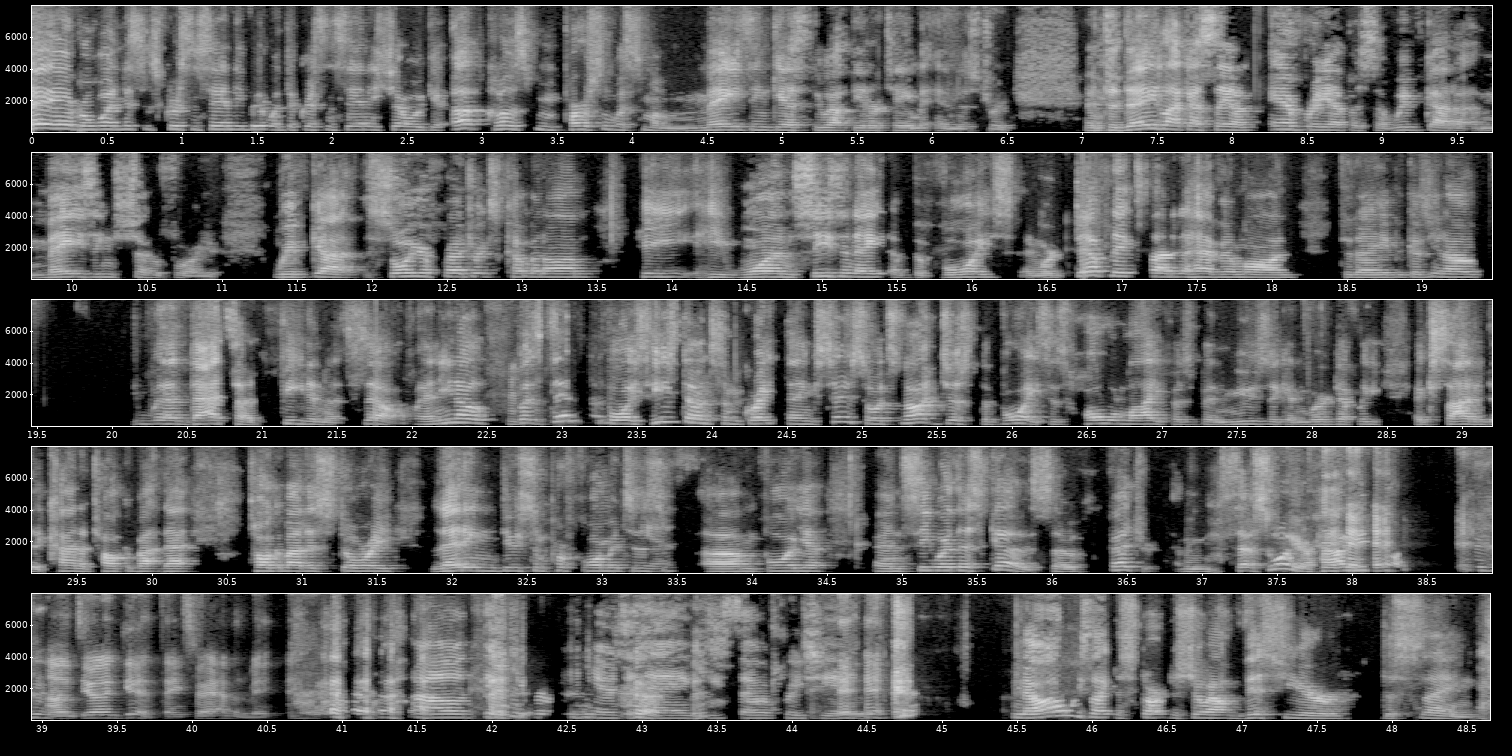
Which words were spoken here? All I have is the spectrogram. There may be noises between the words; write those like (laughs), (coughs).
Hey everyone, this is Chris and Sandy Bit with the Chris and Sandy Show. We get up close and personal with some amazing guests throughout the entertainment industry. And today, like I say on every episode, we've got an amazing show for you. We've got Sawyer Fredericks coming on. He he won season eight of The Voice, and we're definitely excited to have him on today because you know that's a feat in itself. And you know, (laughs) but since the voice, he's done some great things too. So it's not just the voice; his whole life has been music, and we're definitely excited to kind of talk about that, talk about his story, let him do some performances Yes. um, for you, and see where this goes. So, Frederick, I mean so Sawyer, how are you doing? (laughs) (laughs) I'm doing good. Thanks for having me. Oh, thank you for being here today. We so appreciate it. Now, I always like to start the show out this year the same.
